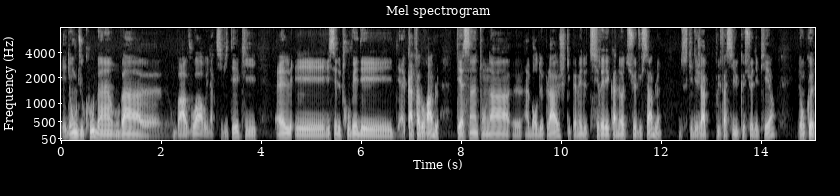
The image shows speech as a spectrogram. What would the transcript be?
Et donc du coup, ben on va euh, on va avoir une activité qui elle, et essaie de trouver des, des cadres favorables. Sainte, on a euh, un bord de plage qui permet de tirer les canottes sur du sable, ce qui est déjà plus facile que sur des pierres. Donc, euh,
